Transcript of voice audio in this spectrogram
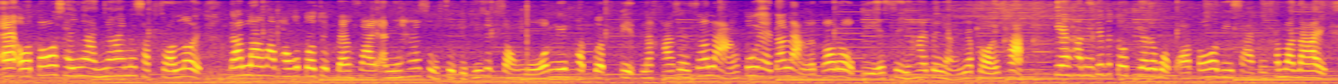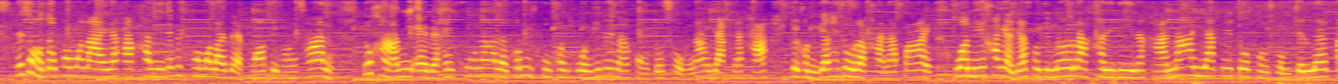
แอร์ออโต้ใช้งานง่ายไม่ซับซ้อนเลย ด้านล่างมาพร้อมกับตัวจุดแปลงไฟอันนี้ 5 สูงสุดอยู่ที่ 12 โวลต์มีพอร์ตเปิดปิดนะคะเซ็นเซอร์หลังตู้แอร์ด้านหลังแล้วก็ระบบ BSC ให้เป็นอย่างเรียบร้อยค่ะเกียร์คันนี้ได้เป็นตัวเกียร์ระบบออโต้ดีไซน์เป็นขั้นบันไดในส่วนของตัวพวงมาลัยนะคะคันนี้ได้เป็นพวงมาลัยแบบมัลติฟังก์ชัน ลูกค้ามีแอร์แบ็กให้คู่หน้า แล้วก็มีคูลคอนโทรลให้ด้วยนะของตัวโฉมหน้ายักษ์นะคะเดี๋ยวขออนุญาตให้ดูราคาหน้าป้าย วันนี้ใครอยากได้ Fortuner ราคาดีๆนะคะ หน้ายักษ์ในตัวของโฉมเจนแรกไป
